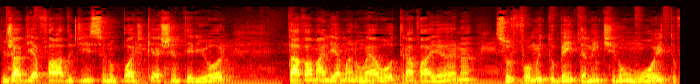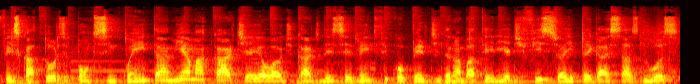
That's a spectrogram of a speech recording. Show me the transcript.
Eu já havia falado disso no podcast anterior. Tava a Malia Manuel, outra havaiana, surfou muito bem também, tirou um 8, fez 14.50. A minha McCarthy aí, o wildcard desse evento, ficou perdida na bateria, difícil aí pegar essas duas,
